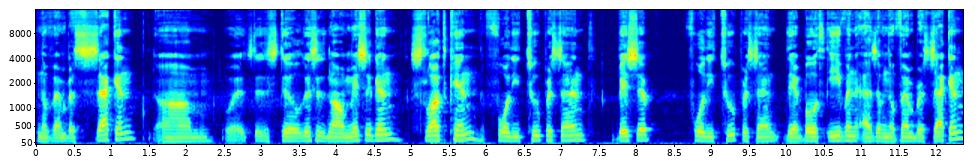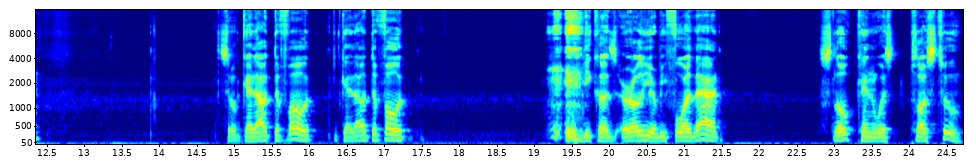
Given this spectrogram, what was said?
November 2nd. Um, is still this is now Michigan. Slotkin 42%, Bishop 42%. They're both even as of November 2nd. So get out the vote. Get out the vote. because earlier, before that, Slotkin was plus two.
